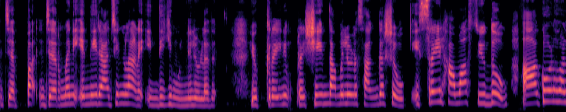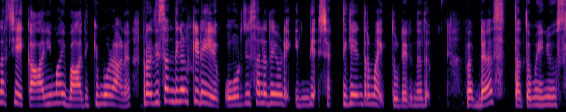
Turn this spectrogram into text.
Japan Germany എന്നീ രാജ്യങ്ങളാണ് ഇന്ത്യയ്ക്ക് മുന്നിലുള്ളത്. യുക്രൈനും റഷ്യയും തമ്മിലുള്ള സംഘർഷവും ഇസ്രയേൽ ഹമാസ് യുദ്ധവും ആഗോള വളർച്ചയെ കാര്യമായി ബാധിക്കുമ്പോഴാണ് പ്രതിസന്ധികൾക്കിടയിലും ഊർജസ്വലതയോടെ ഇന്ത്യ ശക്തി കേന്ദ്രമായി തുടരുന്നത്. Web desk Tatwamayi news.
